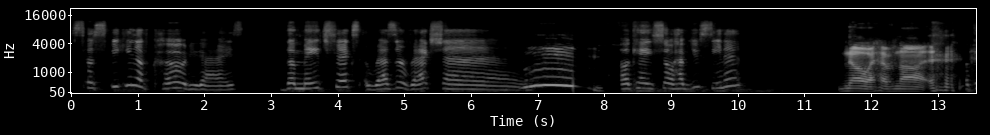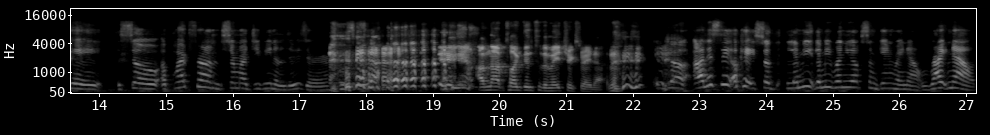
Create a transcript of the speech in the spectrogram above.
So, speaking of code, you guys, The Matrix Resurrection. Ooh. Okay, so have you seen it? No, I have not. Okay, so apart from Sir Maji being a loser, I'm not plugged into the Matrix right now. Yo, honestly, okay, so th- let me let me run you up some game right now. Right now,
